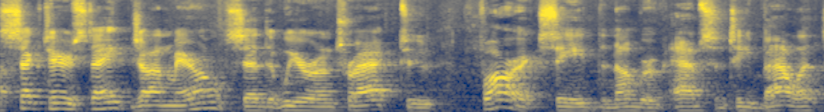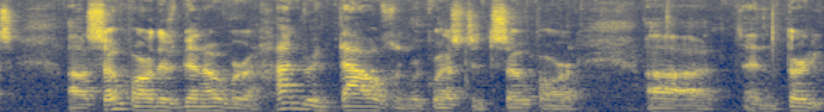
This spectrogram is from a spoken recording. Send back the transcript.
Secretary of State John Merrill said that we are on track to far exceed the number of absentee ballots. Uh, so far, there's been over 100,000 requested so far, uh, and 30,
